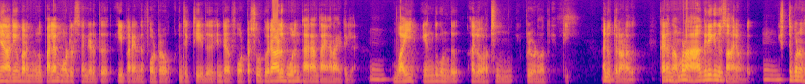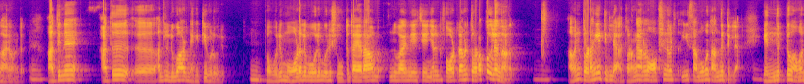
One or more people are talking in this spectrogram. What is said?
ഞാൻ ആദ്യം പറഞ്ഞു പല മോഡൽസ് എന്റെ അടുത്ത് ഈ പറയുന്ന ഫോട്ടോ റിജക്ട് ചെയ്ത് എന്റെ ഫോട്ടോഷൂട്ട് ഒരാൾ പോലും തരാൻ തയ്യാറായിട്ടില്ല. വൈ എന്തുകൊണ്ട് അതിൽ ഉറച്ചു നിന്നു? ഇപ്പോഴും ഇവിടെ വന്ന് എത്തി അതിന്റെ ഉത്തരവാണത്. കാരണം നമ്മൾ ആഗ്രഹിക്കുന്ന ഒരു സാധനമുണ്ട്. ഇഷ്ടപ്പെടുന്ന സാധനമുണ്ട്. അതിനെ അത് ഒരുപാട് നെഗറ്റീവുകൾ വരും. ഇപ്പൊ ഒരു മോഡൽ പോലും ഒരു ഷൂട്ട് തയ്യാറാവും എന്ന് പറഞ്ഞു വെച്ച് കഴിഞ്ഞാൽ ഒരു ഫോട്ടോ അവന് തുടക്കമില്ലെന്നാണ്. അവൻ തുടങ്ങിയിട്ടില്ല. തുടങ്ങാനുള്ള ഓപ്ഷൻ അവർ ഈ സമൂഹം തന്നിട്ടില്ല. എന്നിട്ടും അവൻ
